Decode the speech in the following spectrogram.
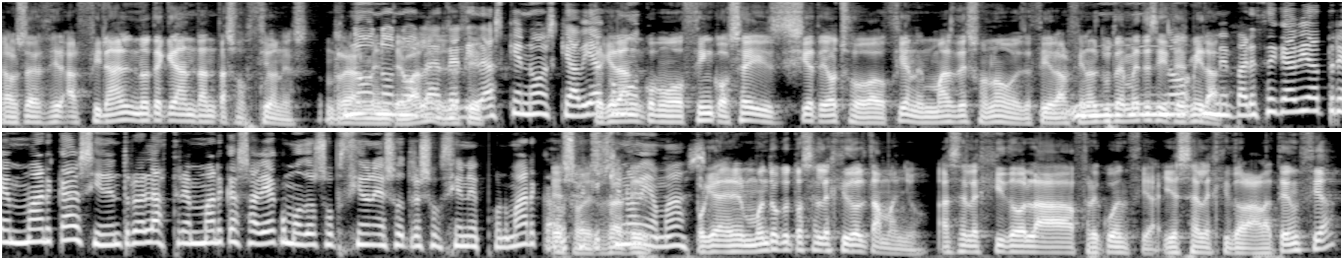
Claro, o sea, es decir, al final no te quedan tantas opciones, realmente, no, no, no, ¿vale? la Es decir, realidad es que no, es que había te quedan como... como 5, 6, 7, 8 opciones, más de eso no. Es decir, al final tú te metes y No, dices, mira, Me parece que había tres marcas y dentro de las tres marcas había como dos opciones o tres opciones por marca. eso o sea, es. que o sea, no había más. Porque en el momento que tú has elegido el tamaño, has elegido la frecuencia y has elegido la latencia,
